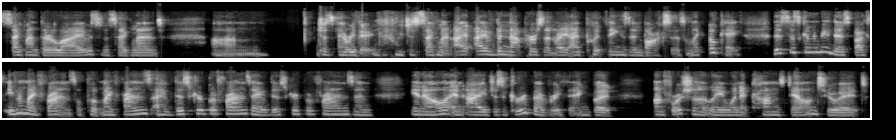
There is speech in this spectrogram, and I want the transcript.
segment their lives and segment um, just everything. We just segment. I, I've been that person, right? I put things in boxes. I'm like, okay, this is going to be this box. Even my friends, I'll put my friends. I have this group of friends. I have this group of friends, and you know, and I just group everything. But unfortunately, when it comes down to it,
